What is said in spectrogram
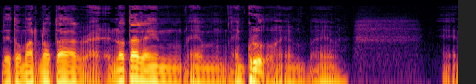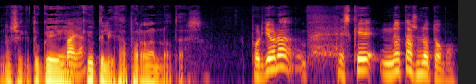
de tomar notas, notas en, en, en crudo. en- no sé, ¿tú qué, Vaya. qué utilizas para las notas? Pues yo ahora, es que notas no tomo.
